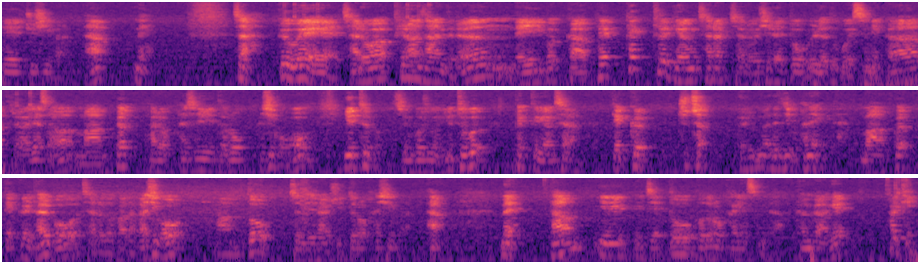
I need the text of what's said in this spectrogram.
해 주시기 바랍니다. 네. 자, 그 외에 자료와 필요한 사항들은 네이버 카페 팩트 경찰학 자료실에 또 올려두고 있으니까 들어가셔서 마음껏 활용하시도록 하시고 유튜브, 지금 보시고 있는 유튜브 팩트 경찰학 댓글 추천 얼마든지 환영입니다. 마음껏 댓글 달고 자료도 받아가시고 다음도 전진할 수 있도록 하시기 바랍니다. 네, 다음 1일 일제 또 보도록 하겠습니다. 건강하게 화이팅!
